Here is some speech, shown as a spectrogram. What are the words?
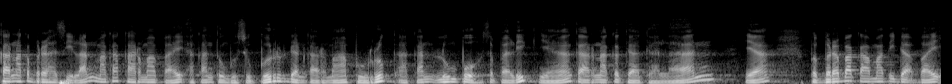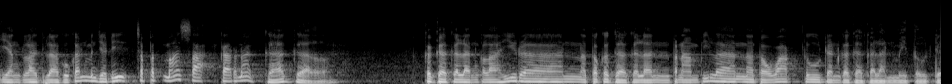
karena keberhasilan maka karma baik akan tumbuh subur dan karma buruk akan lumpuh. Sebaliknya karena kegagalan ya beberapa karma tidak baik yang telah dilakukan menjadi cepat masak karena gagal kegagalan kelahiran atau kegagalan penampilan atau waktu dan kegagalan metode.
